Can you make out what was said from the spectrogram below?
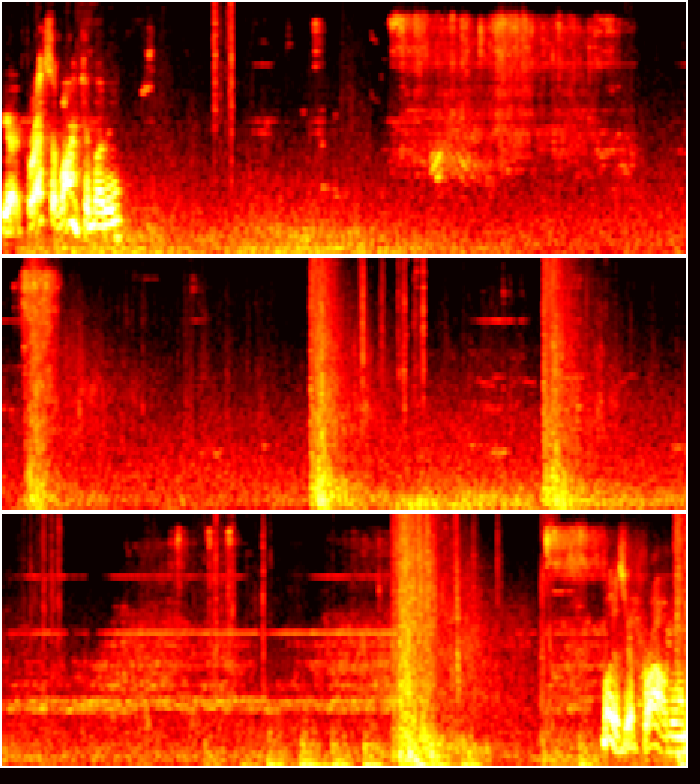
You're aggressive, aren't you, buddy? What is your problem?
